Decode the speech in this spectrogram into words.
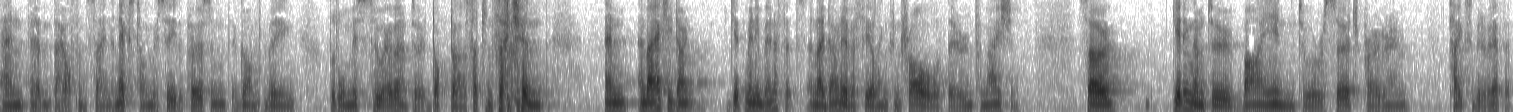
And they often say, the next time we see the person, they've gone from being little Miss whoever to Doctor such and such, and, and, and they actually don't get many benefits and they don't ever feel in control of their information. So, getting them to buy in to a research program takes a bit of effort.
